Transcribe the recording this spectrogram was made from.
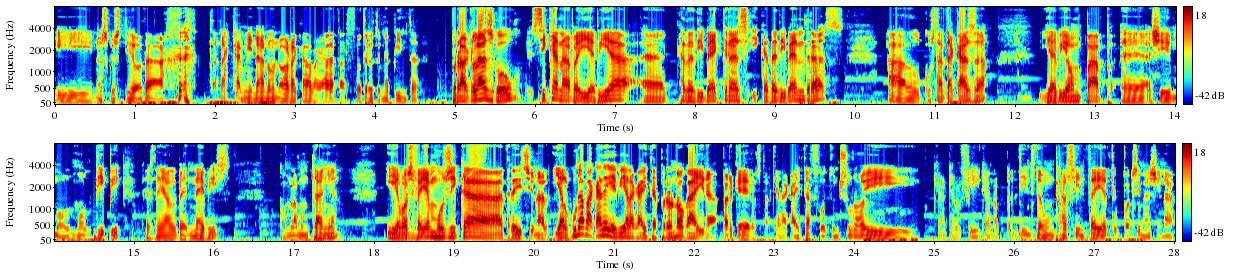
i no és qüestió d'anar caminant una hora cada vegada per fotre't una pinta. Però a Glasgow sí que anava, hi havia eh, cada divendres i cada divendres al costat de casa hi havia un pub eh, així molt, molt típic, que es deia el Ben Nevis, com la muntanya, i llavors feien música tradicional. I alguna vegada hi havia la gaita, però no gaire. Per què? Doncs perquè la gaita fot un soroll que, que en fi, que no, dins d'un recinte ja t'ho pots imaginar.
